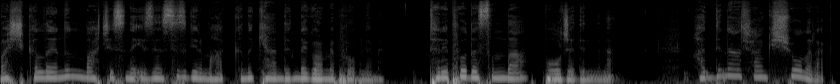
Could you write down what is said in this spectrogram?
başkalarının bahçesine izinsiz girme hakkını kendinde görme problemi. Terapi odasında bolca dinlenen. Haddini aşan kişi olarak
